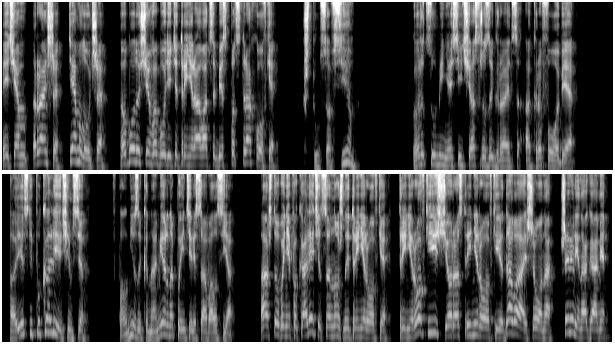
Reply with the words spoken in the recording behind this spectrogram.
«И чем раньше, тем лучше. В будущем вы будете тренироваться без подстраховки». «Что, совсем?» «Кажется, у меня сейчас разыграется акрофобия». «А если покалечимся?» Вполне закономерно поинтересовалась я. А чтобы не покалечиться, нужны тренировки. Тренировки, еще раз тренировки. Давай, Шона, шевели ногами.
